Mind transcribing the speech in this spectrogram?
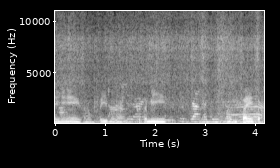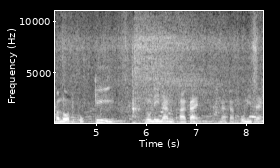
นี่ขนมปี๊บนะฮะก็จะมีขนมไส้สับปะรดคุกกี้นู่นนี่นั่นขาไก่นะครับพรุ่งนี้แจก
